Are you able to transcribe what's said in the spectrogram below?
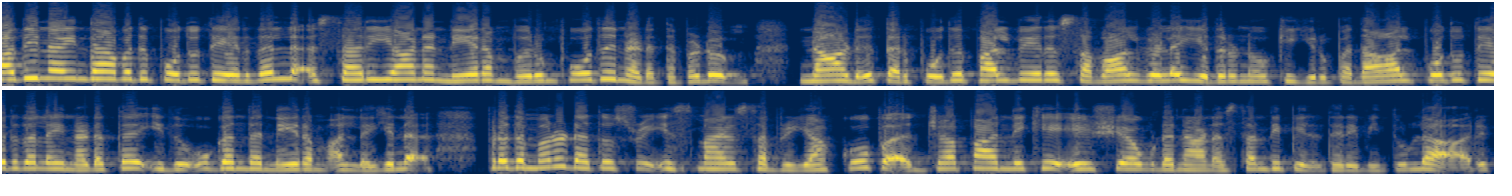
பதினைந்தாவது பொது தேர்தல் சரியான நேரம் வரும்போது நடத்தப்படும். நாடு தற்போது பல்வேறு சவால்களை எதிர்நோக்கி இருப்பதால் பொது தேர்தலை நடத்த இது உகந்த நேரம் அல்ல என பிரதமர் Datuk Seri Ismail Sabri Japan Nikkei ஏஷியாவுடனான சந்திப்பில் தெரிவித்துள்ளார்.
